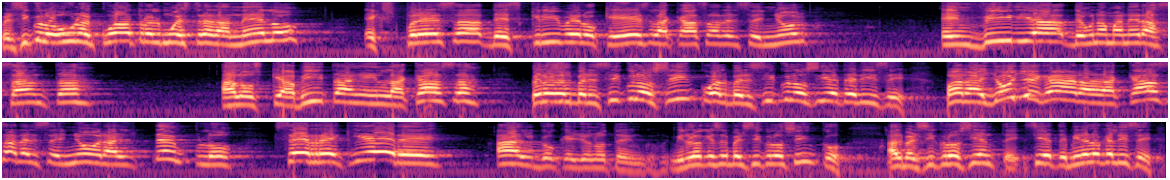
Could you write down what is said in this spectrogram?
Versículo 1 al 4, él muestra el anhelo, expresa, describe lo que es la casa del Señor, envidia de una manera santa a los que habitan en la casa. Pero del versículo 5 al versículo 7 dice, para yo llegar a la casa del Señor, al templo, se requiere algo que yo no tengo. Mire lo que es el versículo 5 al versículo 7. 7. Mire lo que dice,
